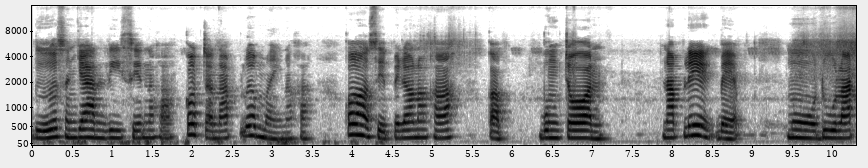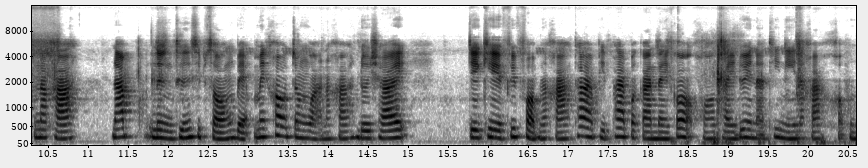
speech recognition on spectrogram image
หรือสัญญาณรีเซ็ตนะคะ ก็จะนับเริ่มใหม่นะคะ ก็เสร็จไปแล้วนะคะ กับวงจร นับเลขแบบโมดูลัสนะคะ นับ1ถึง12 แบบไม่เข้าจังหวะนะคะ โดยใช้ JK Flip Flop นะคะ ถ้าผิดพลาดประการใดก็ขออภัยด้วยนะที่นี้นะคะ ขอบคุณ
